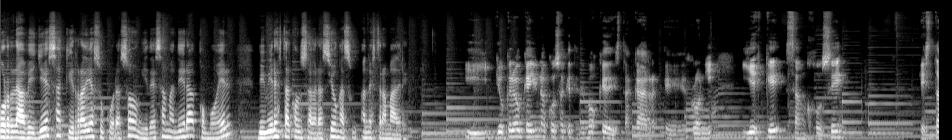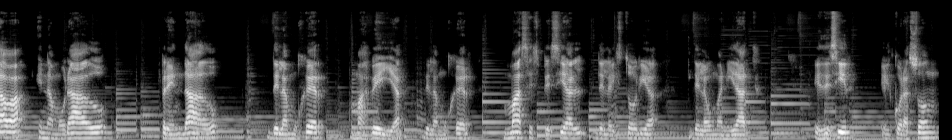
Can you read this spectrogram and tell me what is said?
por la belleza que irradia su corazón y de esa manera como Él vivir esta consagración a, nuestra Madre. Y yo creo que hay una cosa que tenemos que destacar, eh, Ronnie, y es que San José estaba enamorado, prendado de la mujer más bella, de la mujer más especial de la historia de la humanidad. Es decir, el corazón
